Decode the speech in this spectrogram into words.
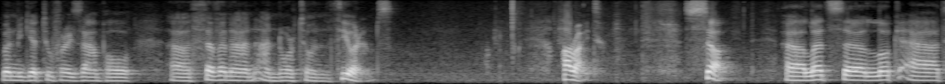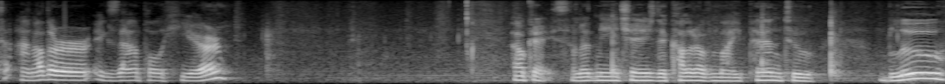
when we get to, for example, uh, Thevenin and Norton theorems. All right, so uh, let's uh, look at another example here. Okay, so let me change the color of my pen to blue.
